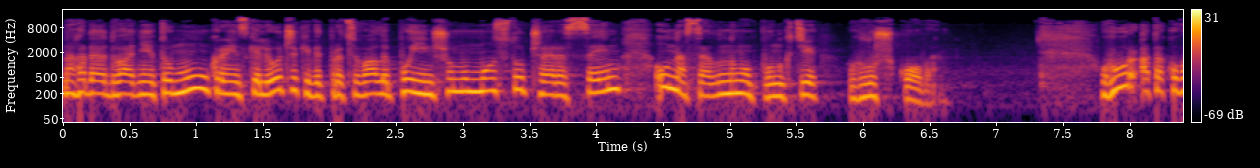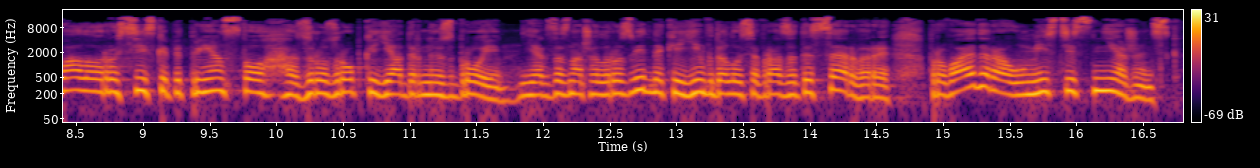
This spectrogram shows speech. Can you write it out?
Нагадаю, два дні тому українські льотчики відпрацювали по іншому мосту через Сейм у населеному пункті Глушкове. ГУР атакувало російське підприємство з розробки ядерної зброї. Як зазначили розвідники, їм вдалося вразити сервери провайдера у місті Снєжинськ,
